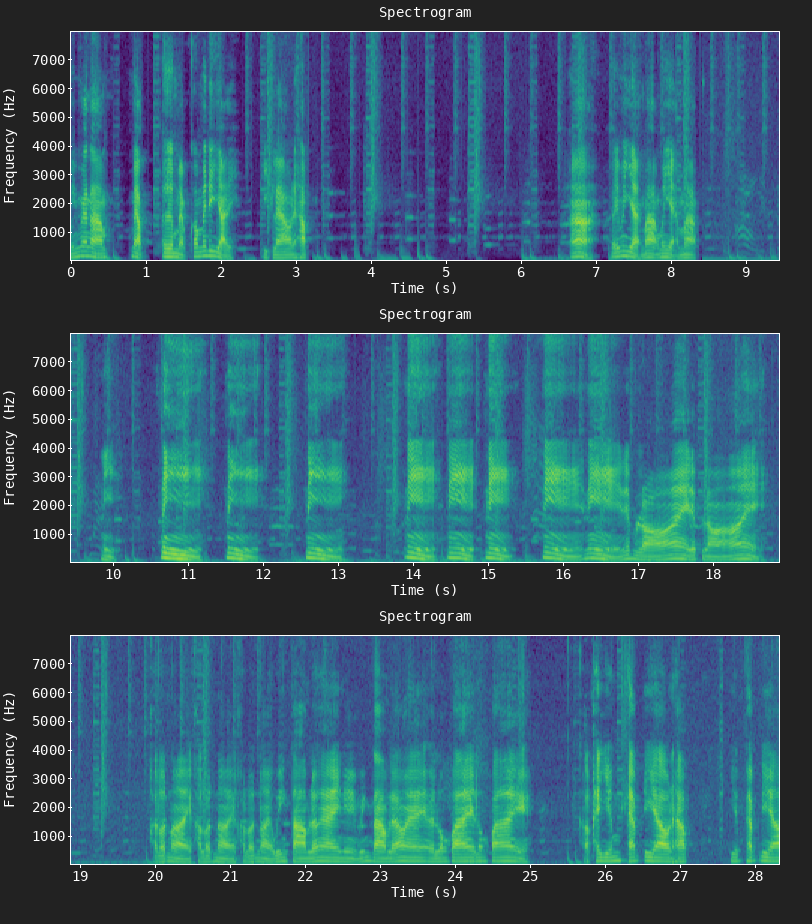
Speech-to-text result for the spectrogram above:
มีแม่น้ำแมปเออแมปก็ไม่ได้ใหญ่อีกแล้วนะครับ อ่า เฮ้ยไม่ใหญ่มากไม่ใหญ่มาก นี่ นี่ นี่ นี่ นี่ นี่ นี่ นี่ นี่ เรียบร้อย เรียบร้อยขับรถหน่อยขับรถหน่อยขับรถหน่อยวิ่งตามแล้วไงนี่วิ่งตามแล้วไงเออลงไปลงไปขอแค่ยืมแป๊บเดียวนะครับยืมแป๊บเดียว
